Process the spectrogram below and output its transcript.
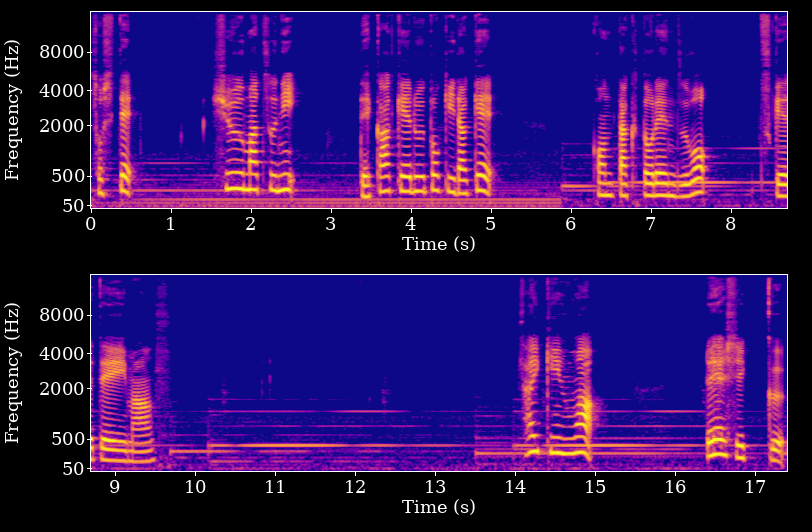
そして週末に出かける時だけコンタクトレンズをつけています。最近はレーシック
